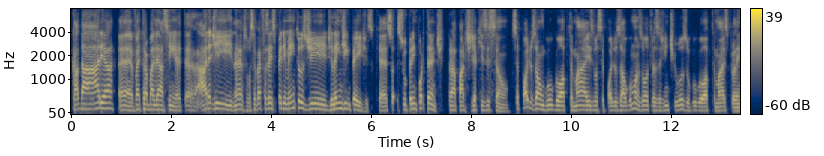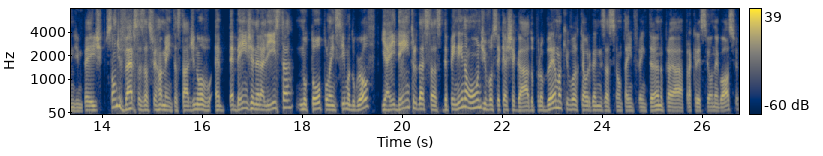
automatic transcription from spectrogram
cada área é, vai trabalhar, assim, é, a área de, né, você vai fazer experimentos de, de landing pages, que é super importante para a parte de aquisição. Você pode usar um Google Optimize, você pode usar algumas outras, a gente usa o Google Optimize para landing page, são diversas as ferramentas, tá? De novo, é, é bem generalista, no topo, lá em cima do growth, e aí dentro dessas, dependendo aonde você quer chegar, do problema que, que a organização está enfrentando para crescer o negócio,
